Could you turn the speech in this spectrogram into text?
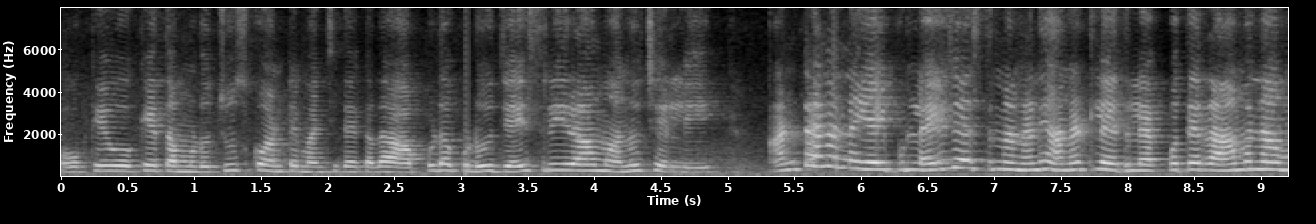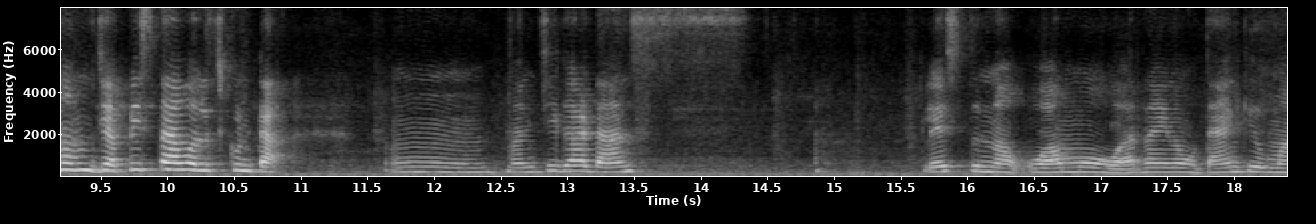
ఓకే ఓకే తమ్ముడు. చూసుకో అంటే మంచిదే కదా. అప్పుడప్పుడు జై శ్రీరామ్ అను చెల్లి. అంటానన్నయ్య ఇప్పుడు లైవ్ చేస్తున్నానని అనట్లేదు. లేకపోతే రామనామం జపిస్తా ఒలుచుకుంటా. మంచిగా డాన్స్ లేస్తున్నావు. వామ్మో వర్ణైనవు థ్యాంక్ యూ మా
